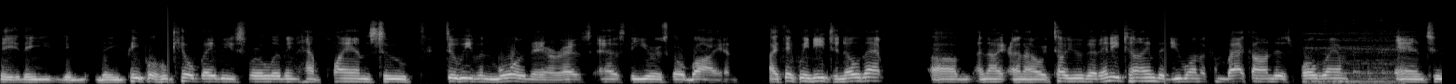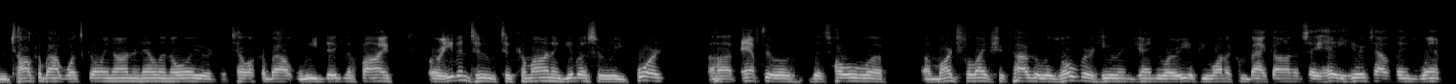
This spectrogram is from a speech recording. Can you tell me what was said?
the, the, the the people who kill babies for a living have plans to do even more there as as the years go by, and I think we need to know that. Um, and I and I would tell you that anytime that you want to come back on this program and to talk about what's going on in Illinois, or to talk about WeDignify, or even to to come on and give us a report uh, after this whole uh, uh, March for Life Chicago is over here in January, if you want to come back on and say, hey, here's how things went,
